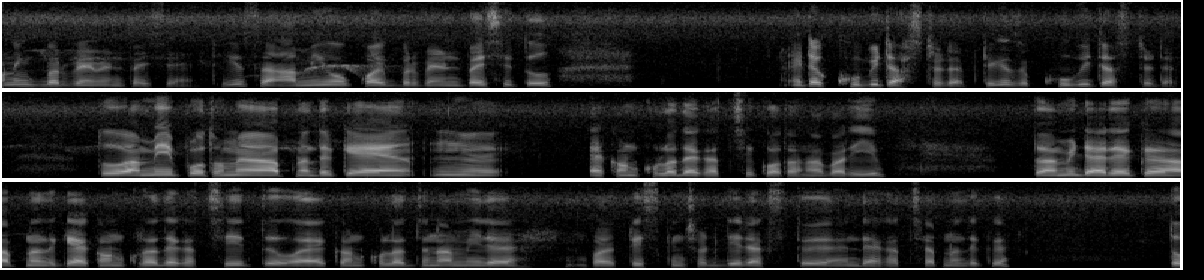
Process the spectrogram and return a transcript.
অনেকবার পেমেন্ট পাইছে, ঠিক আছে? আমিও কয়েকবার পেমেন্ট পাইছি, তো এটা খুবই ট্রাস্টেড অ্যাপ ঠিক আছে? খুবই ট্রাস্টেড অ্যাপ তো আমি প্রথমে আপনাদেরকে অ্যাকাউন্ট খোলা দেখাচ্ছি, কথা না বাড়িয়ে। তো আমি ডাইরেক্ট আপনাদেরকে অ্যাকাউন্ট খোলা দেখাচ্ছি, তো অ্যাকাউন্ট খোলার জন্য আমি কয়েকটি স্ক্রিনশট দিয়ে রাখছি, তো দেখাচ্ছি আপনাদেরকে। তো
